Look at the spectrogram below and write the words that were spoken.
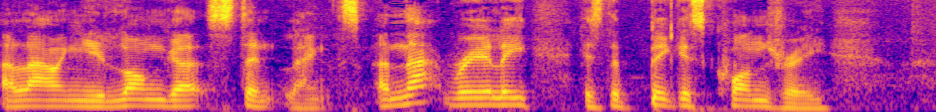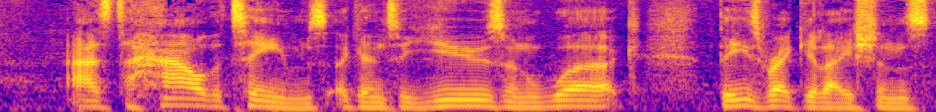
allowing you longer stint lengths. And that really is the biggest quandary as to how the teams are going to use and work these regulations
